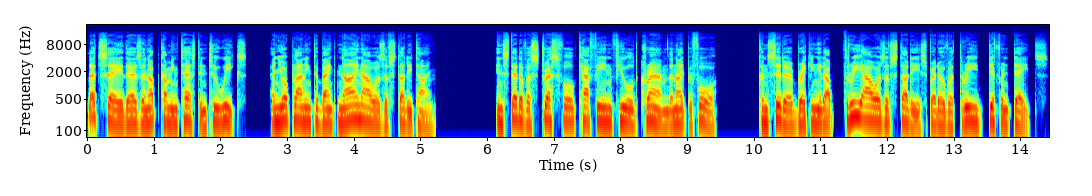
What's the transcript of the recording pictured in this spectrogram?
Let's say there's an upcoming test in two weeks, and you're planning to bank nine hours of study time. Instead of a stressful, caffeine fueled cram the night before, consider breaking it up three hours of study spread over three different dates.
